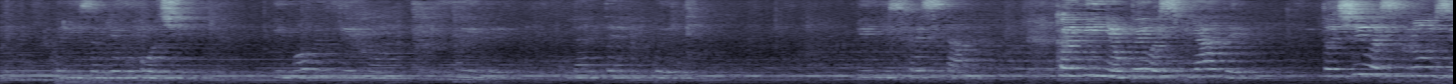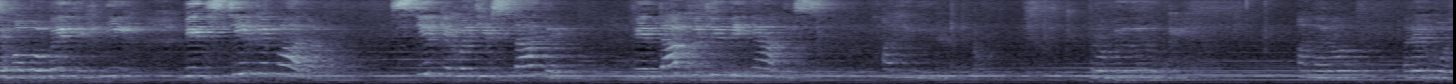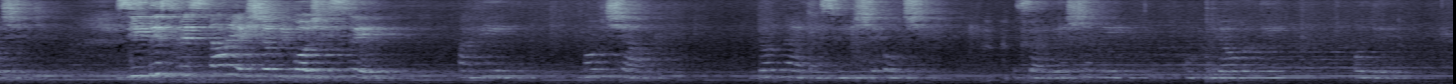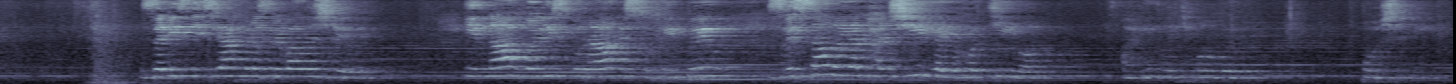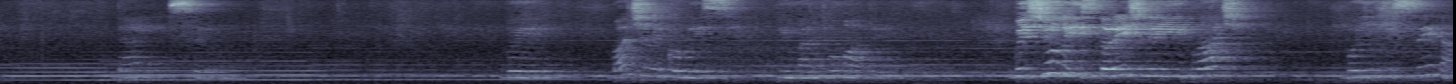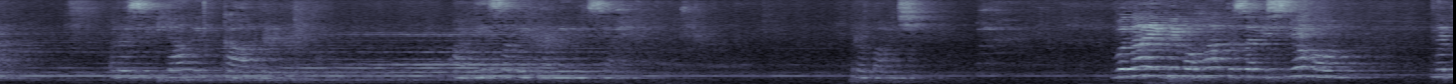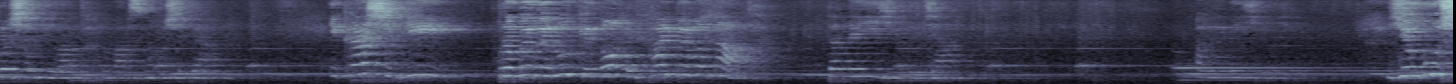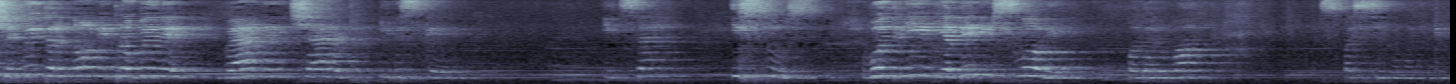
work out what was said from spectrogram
різав йому очі, і мовив тихо, пити, дайте пити. Він із Христа, каміння впилось п'яти, точилась кров з його побитих ніг. Він стільки падав, стільки хотів стати, він так хотів піднятись, а не міг. Пробили руки, а народ регочить. Зійди з Христа, якщо ти Божий син. А він мовчав, до неба звівши очі, залишений, опльований один. Залізні цвяхи розривали жили, і нагло ліз у рани сухий пил, звисало, як ганчір'я його тіло, а він ледь мовив, Боже мій, дай силу. Ви бачили колись півмертву мати? Ви чули плач, бо її сина розіп'яли кати, а він за них хранився. Пробач. Вона, якби могла, то замість нього не пожаліла б власного життя. І краще б їй пробили руки, ноги, хай би вона, та не її дитя. Йому шипи тернові пробили вени, череп і виски. І це Ісус в однім єдинім слові подарував спасіння на віки.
